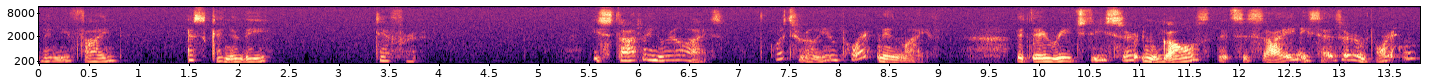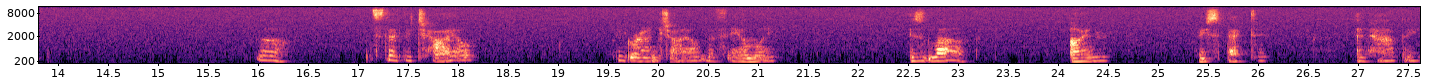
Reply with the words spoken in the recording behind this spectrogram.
Then you find it's going to be different. You stop and realize what's really important in life. That they reach these certain goals that society says are important. No. It's that the child, the grandchild, the family is loved, honored, respected, and happy.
